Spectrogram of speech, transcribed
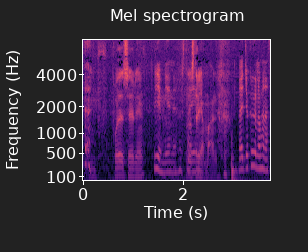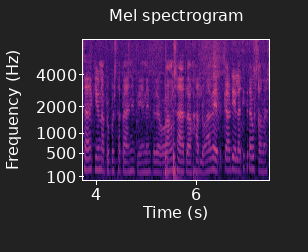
puede ser, ¿eh? Bien, bien, eso está No bien. estaría mal. Yo creo que nos van a hacer aquí una propuesta para el año que viene, pero vamos a trabajarlo. A ver, Gabriel, ¿a ti qué te ha gustado más?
